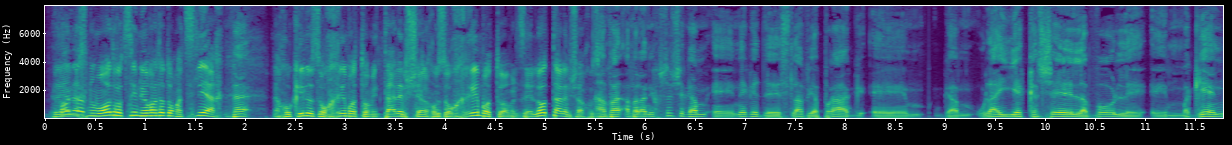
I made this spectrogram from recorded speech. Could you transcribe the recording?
ואנחנו מאוד רוצים לראות אותו מצליח. אנחנו כאילו זוכרים אותו מטלב שאנחנו זוכרים אותו, אבל זה לא טלב שאנחנו זוכרים. אבל, אני חושב שגם אה, נגד אה, סלאביה פראג, אה, גם אולי יהיה קשה לבוא למגן,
